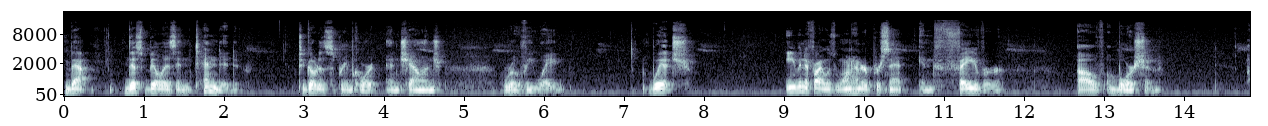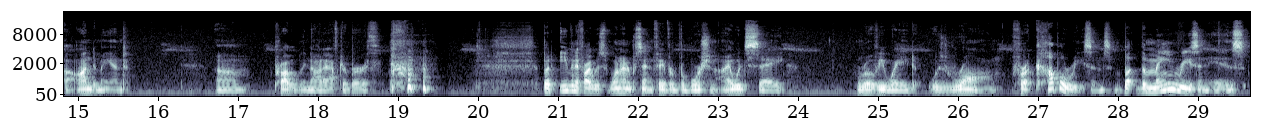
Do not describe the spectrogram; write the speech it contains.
That this bill is intended to go to the Supreme Court and challenge Roe v. Wade, which, even if I was 100% in favor of abortion, uh, on demand. Um, probably not after birth. but even if I was 100% in favor of abortion, I would say Roe v. Wade was wrong for a couple reasons. But the main reason is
